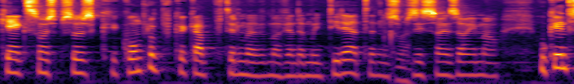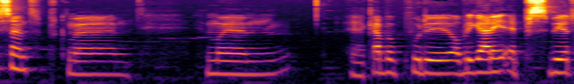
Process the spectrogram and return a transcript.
quem é que são as pessoas que compram, porque acabo por ter uma, uma venda muito direta nas claro. exposições ao em mão. O que é interessante, porque acaba por eh, obrigar a perceber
